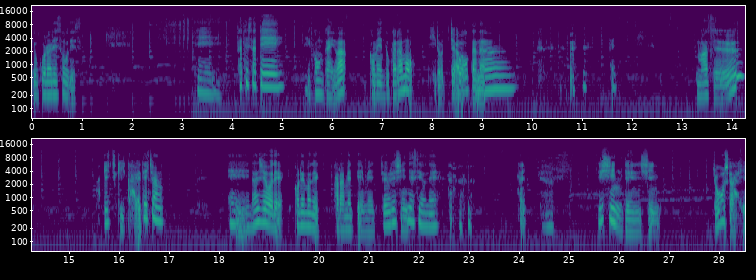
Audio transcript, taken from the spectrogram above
て怒られそうです。えー、さてさて、えー今回はコメントからも拾っちゃおうかな。は いまず、秋月楓ちゃん。えー、ラジオでこれまで絡めてめっちゃ嬉しいんですよね。はい。維新伝心。両者必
